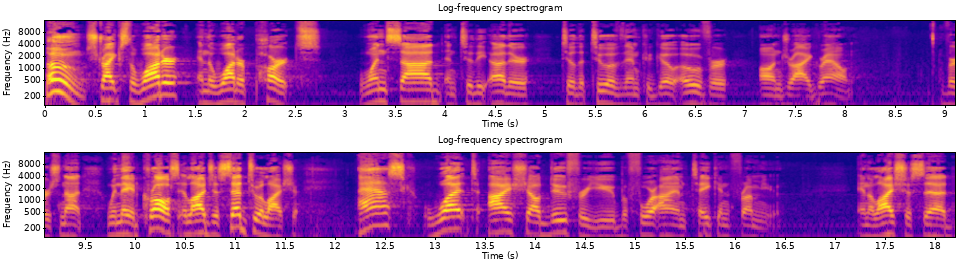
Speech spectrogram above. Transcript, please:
boom, strikes the water, and the water parts one side and to the other till the two of them could go over on dry ground. Verse 9 When they had crossed, Elijah said to Elisha, Ask what I shall do for you before I am taken from you. And Elisha said,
